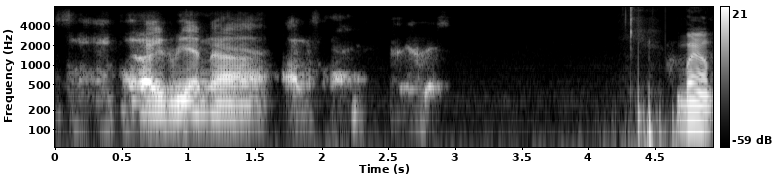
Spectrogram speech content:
se le pueda ir bien a, a los jugadores. Bueno,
